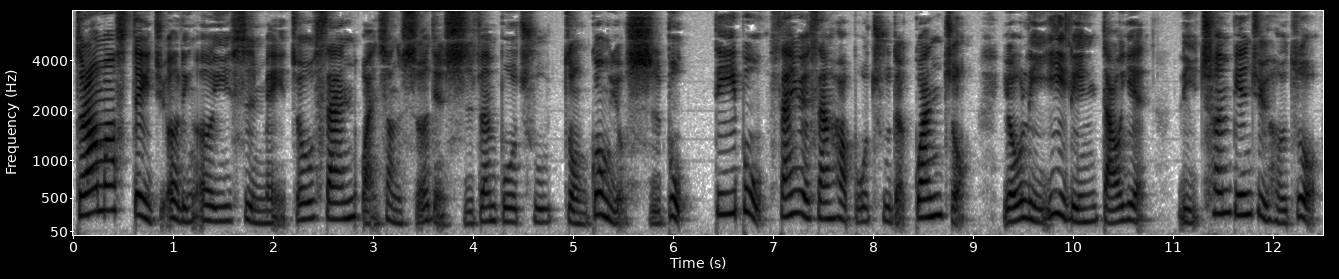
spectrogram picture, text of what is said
Drama Stage 二零二一是每周三晚上的十二点十分播出，总共有十部。第一部三月三号播出的《观众》，由李艺林导演、李春编剧合作。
